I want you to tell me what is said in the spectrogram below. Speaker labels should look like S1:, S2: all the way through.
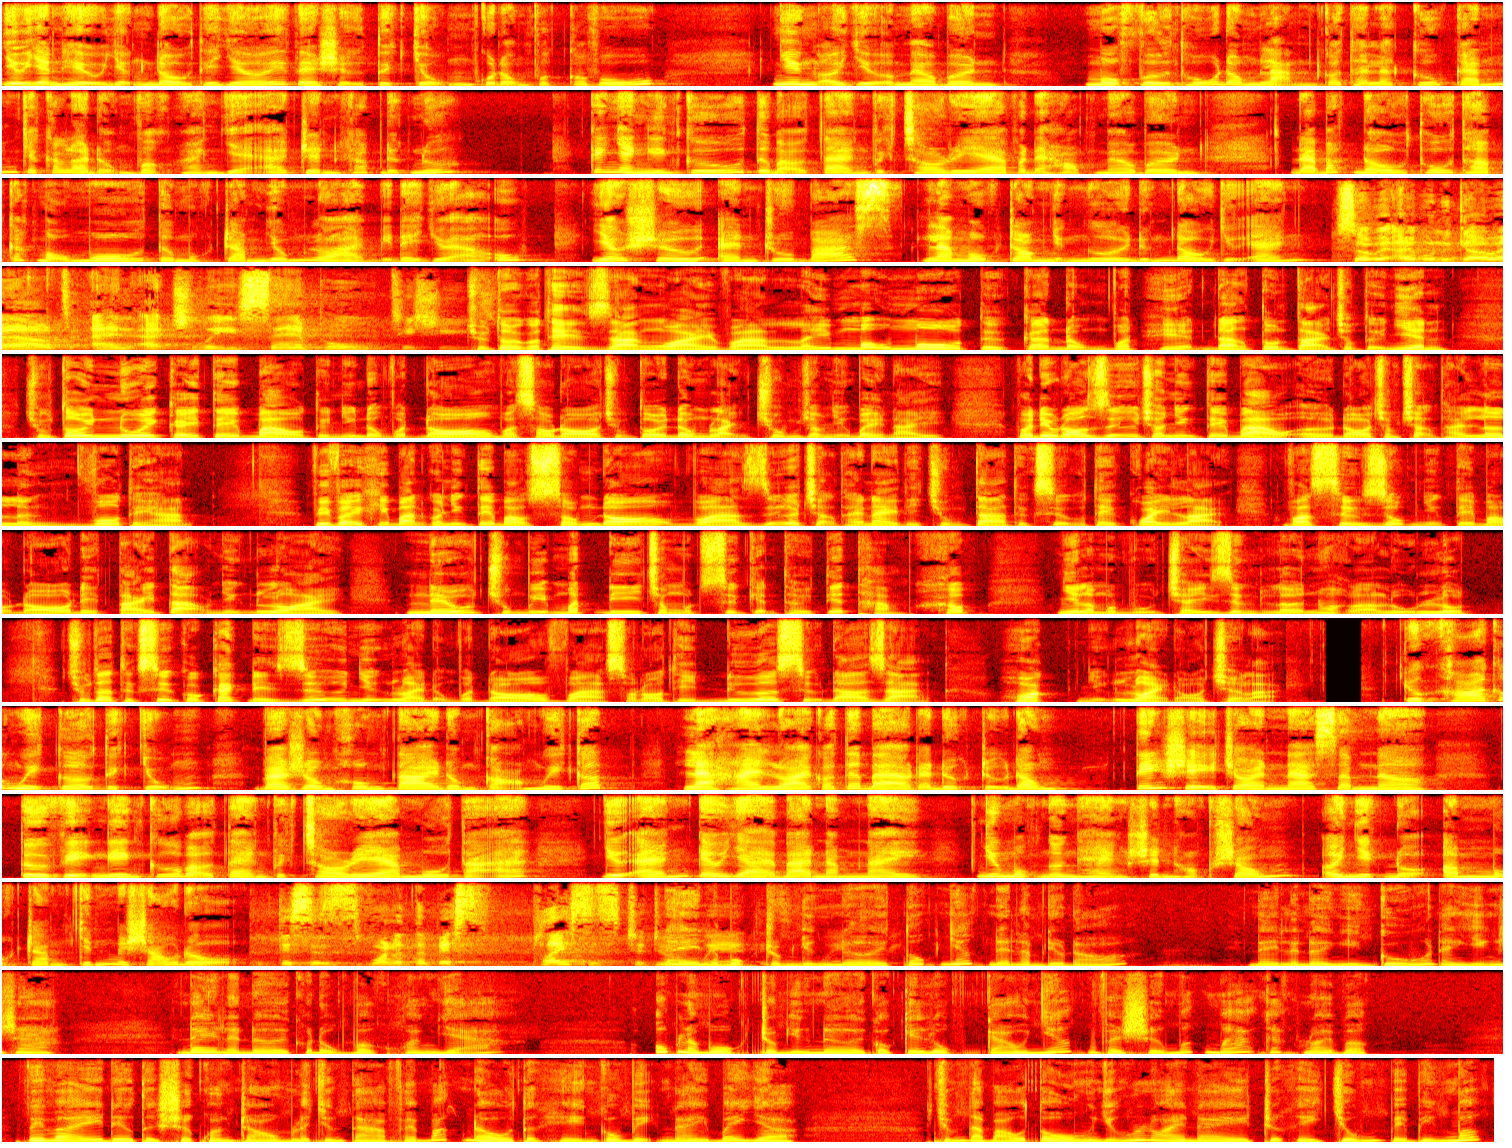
S1: Úc giữ danh hiệu dẫn đầu thế giới về sự tuyệt chủng của động vật có vú. Nhưng ở giữa Melbourne, một vườn thú đông lạnh có thể là cứu cánh cho các loài động vật hoang dã trên khắp đất nước. Các nhà nghiên cứu từ Bảo tàng Victoria và Đại học Melbourne đã bắt đầu thu thập các mẫu mô từ 100 giống loài bị đe dọa ở Úc. Giáo sư Andrew Bass là một trong những người đứng đầu dự án.
S2: Chúng tôi có thể ra ngoài và lấy mẫu mô từ các động vật hiện đang tồn tại trong tự nhiên. Chúng tôi nuôi cấy tế bào từ những động vật đó và sau đó chúng tôi đông lạnh chúng trong những bể này và điều đó giữ cho những tế bào ở đó trong trạng thái lơ lửng vô thời hạn. Vì vậy, khi bạn có những tế bào sống đó và giữ ở trạng thái này thì chúng ta thực sự có thể quay lại và sử dụng những tế bào đó để tái tạo những loài nếu chúng bị mất đi trong một sự kiện thời tiết thảm khốc như là một vụ cháy rừng lớn hoặc là lũ lụt. Chúng ta thực sự có cách để giữ những loài động vật đó và sau đó thì đưa sự đa dạng hoặc những loài đó trở lại.
S1: Chuột khói có nguy cơ tuyệt chủng và rồng không tai đồng cỏ nguy cấp là hai loài có tế bào đã được trữ đông. Tiến sĩ Joanna Sumner từ Viện Nghiên cứu Bảo tàng Victoria mô tả dự án kéo dài 3 năm này như một ngân hàng sinh học sống ở nhiệt độ âm 196 độ.
S3: Đây là một trong những nơi tốt nhất để làm điều đó. Đây là nơi nghiên cứu đang diễn ra. Đây là nơi có động vật hoang dã. Úc là một trong những nơi có kỷ lục cao nhất về sự mất mát các loài vật. Vì vậy, điều thực sự quan trọng là chúng ta phải bắt đầu thực hiện công việc này bây giờ – Chúng ta bảo tồn những loài này trước khi chúng bị biến mất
